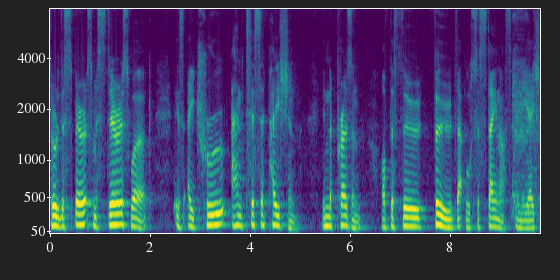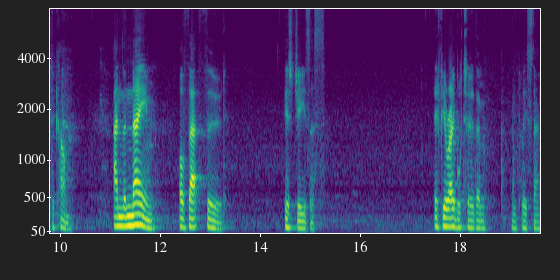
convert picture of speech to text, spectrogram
through the Spirit's mysterious work, is a true anticipation in the present of the food that will sustain us in the age to come. And the name of that food is Jesus. If you're able to, then, then please stand.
